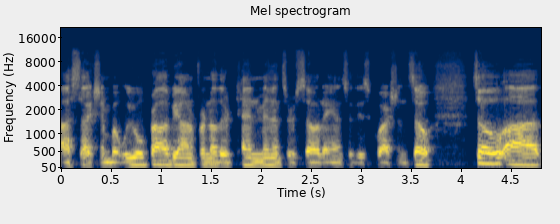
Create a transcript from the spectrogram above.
uh, section. But we will probably be on for another ten minutes or so to answer these questions. So, so uh,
